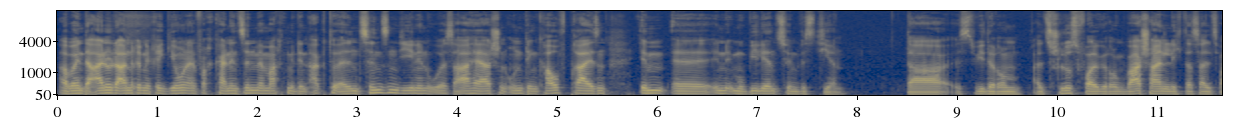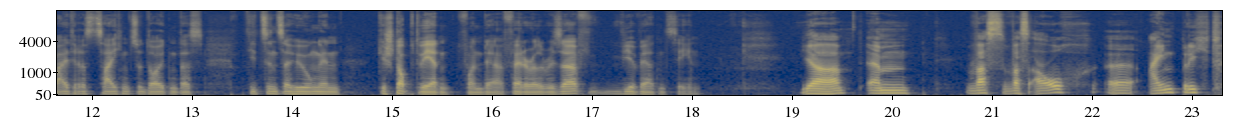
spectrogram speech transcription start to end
aber in der einen oder anderen Region einfach keinen Sinn mehr macht, mit den aktuellen Zinsen, die in den USA herrschen und den Kaufpreisen im, äh, in Immobilien zu investieren. Da ist wiederum als Schlussfolgerung wahrscheinlich das als weiteres Zeichen zu deuten, dass die Zinserhöhungen gestoppt werden von der Federal Reserve. Wir werden sehen. Ja, ähm, was, was auch äh, einbricht,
